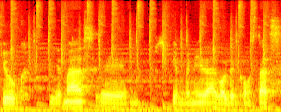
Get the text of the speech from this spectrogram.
juke y demás. Eh, pues, bienvenida, Golden, ¿cómo estás?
